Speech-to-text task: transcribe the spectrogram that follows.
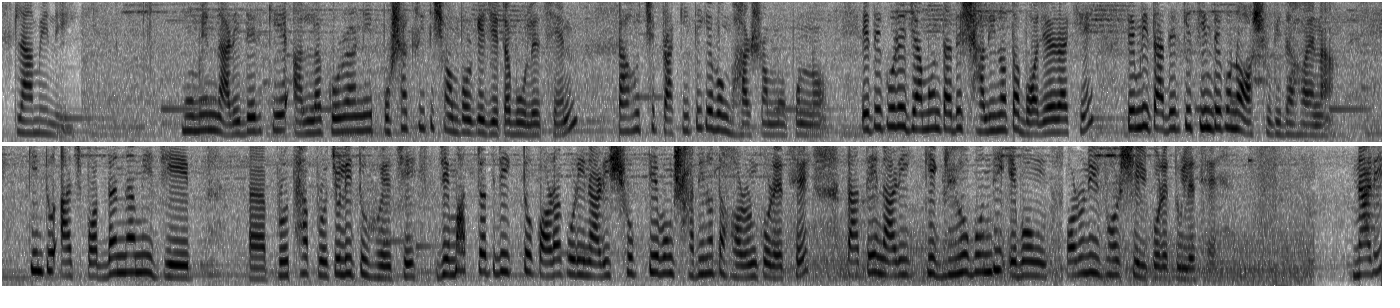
ইসলামে নেই। মোমেন নারীদেরকে আল্লাহ কোরআনে পোশাকৃতি সম্পর্কে যেটা বলেছেন, তা হচ্ছে প্রাকৃতিক এবং ভারসাম্যপূর্ণ। এতে করে যেমন তাদের শালীনতা বজায় রাখে, তেমনি তাদেরকে চিনতে কোনো অসুবিধা হয় না। কিন্তু আজ পদ্মার নামে যে প্রথা প্রচলিত হয়েছে, যে মাত্রাতিরিক্ত কড়াকড়ি নারীর শক্তি এবং স্বাধীনতা হরণ করেছে, তাতে নারীকে গৃহবন্দী এবং পরনির্ভরশীল করে তুলেছে। নারী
